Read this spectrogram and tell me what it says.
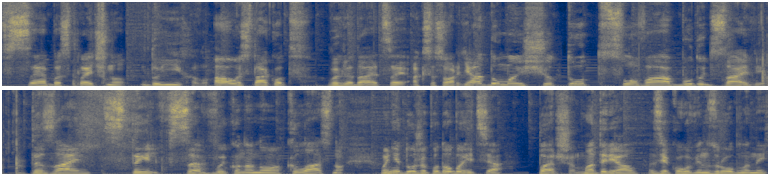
все безпечно доїхало. А ось так от. Виглядає цей аксесуар. Я думаю, що тут слова будуть зайві. Дизайн, стиль, все виконано класно. Мені дуже подобається перше матеріал, з якого він зроблений.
